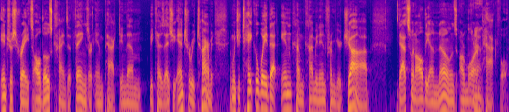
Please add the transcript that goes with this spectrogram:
interest rates, all those kinds of things are impacting them because as you enter retirement, and when you take away that income coming in from your job, that's when all the unknowns are more Yeah. impactful.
